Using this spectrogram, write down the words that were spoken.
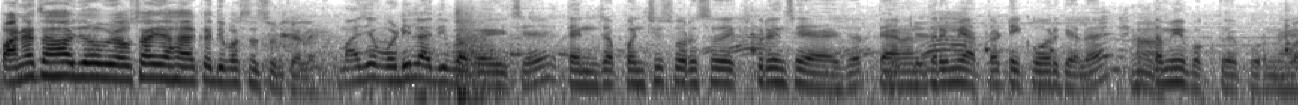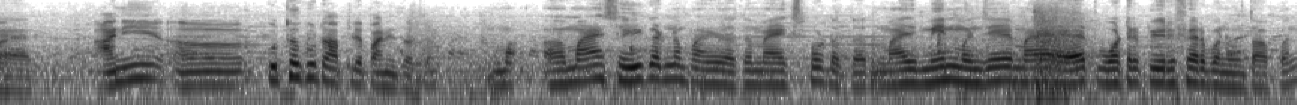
पाण्याचा हा जो व्यवसाय आहे हा कधीपासून सुरू केला आहे माझे वडील आधी बघायचे. त्यांचा पंचवीस वर्ष एक्सपिरियन्स आहे याच्यात. त्यानंतर मी आता टेक ओव्हर केलाय. आता मी बघतोय पूर्ण आणि अ, कुठं कुठं आपले पाणी जातं? मा- अ, माझ्या सगळीकडनं पाणी जातं. माझ्या एक्सपोर्ट होतात. माझे मेन म्हणजे माझ्या ह्यात वॉटर प्युरिफायर बनवतो आपण.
